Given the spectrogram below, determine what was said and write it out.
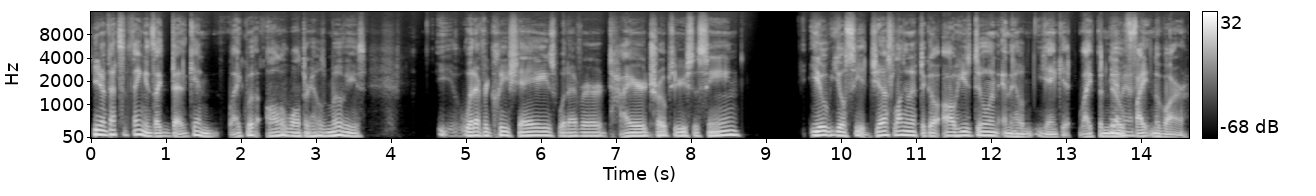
You know, that's the thing is like again, like with all of Walter Hill's movies, whatever cliches, whatever tired tropes you're used to seeing, you'll you'll see it just long enough to go, oh, he's doing, and then he'll yank it like the Yeah, no man. fight in the bar.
